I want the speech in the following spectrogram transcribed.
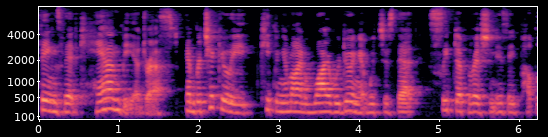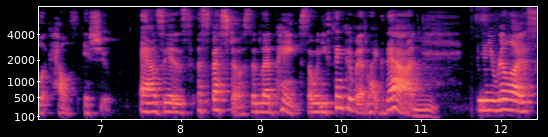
things that can be addressed, and particularly keeping in mind why we're doing it, which is that sleep deprivation is a public health issue, as is asbestos and lead paint. So when you think of it like that, mm. then you realize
